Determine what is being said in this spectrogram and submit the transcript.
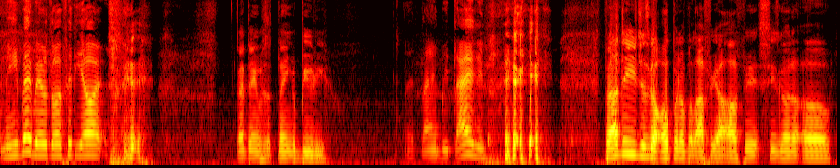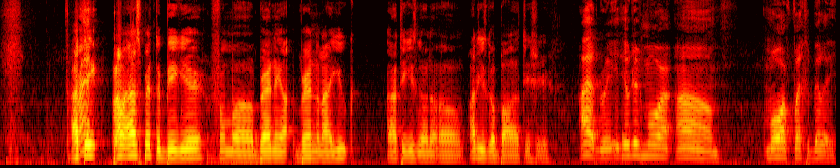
I mean, he better be able to throw 50 yards. that thing was a thing of beauty. That thing be thinking. but I think he's just gonna open up a lot for y'all offense. He's gonna uh I Right. think I, expect a big year from uh Brandon Brandon Aiyuk. I think he's gonna um I think he's gonna ball out this year. I agree. It gives us more um more flexibility.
